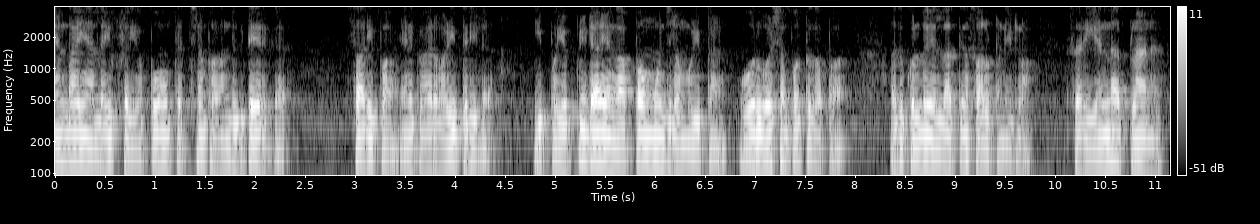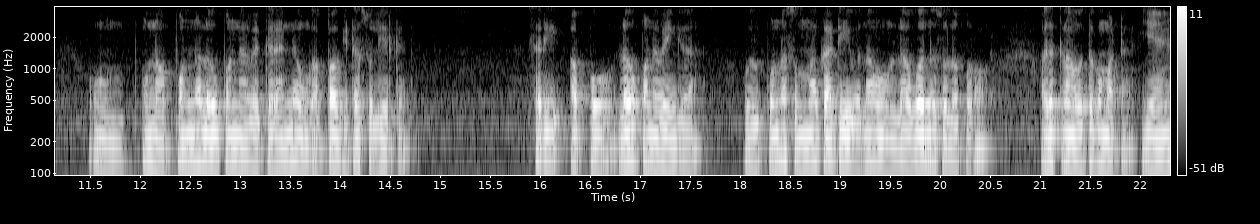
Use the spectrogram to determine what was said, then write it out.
ஏன்டா என் லைஃப்பில் எப்போவும் பிரச்சனை பகிர்ந்துக்கிட்டே இருக்க? சாரிப்பா எனக்கு வேறு வழி தெரியல. இப்போ எப்படிடா எங்கள் அப்பா மூஞ்சில் முழிப்பேன்? ஒரு வருஷம் பொறுத்துக்கப்பா அதுக்குள்ளே எல்லாத்தையும் சால்வ் பண்ணிடலாம். சரி என்ன பிளானு உன் உன்னை பொண்ணை லவ் பண்ண வைக்கிறேன்னு உங்கள் அப்பா கிட்ட சொல்லியிருக்கேன். சரி அப்போது லவ் பண்ண வைங்க. ஒரு பொண்ணை சும்மா காட்டி இவ தான் உன் லவ்வர்னு சொல்ல போகிறோம் அதுக்கு நான் ஒத்துக்க மாட்டேன். ஏன்?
